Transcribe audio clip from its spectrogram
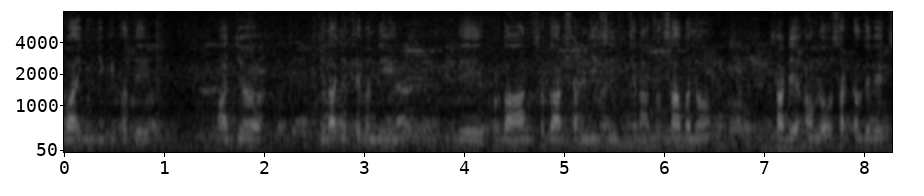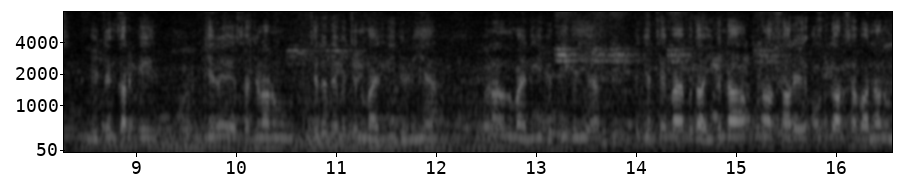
ਵਾਹਿਗੁਰੂ ਜੀ ਕੀ ਫਤਿਹ। ਅੱਜ ਜ਼ਿਲ੍ਹਾ ਜਥੇਬੰਦੀ ਦੇ ਪ੍ਰਧਾਨ ਸਰਦਾਰ ਸ਼ਰਨਜੀਤ ਸਿੰਘ ਜਨਾਤਲ ਸਾਹਿਬ ਵੱਲੋਂ ਸਾਡੇ ਅਮਲੋਹ ਸਰਕਲ ਦੇ ਵਿੱਚ ਮੀਟਿੰਗ ਕਰਕੇ ਜਿਹੜੇ ਸੱਜਣਾ ਨੂੰ ਜ਼ਿਲ੍ਹੇ ਦੇ ਵਿੱਚ ਨੁਮਾਇੰਦਗੀ ਦੇਣੀ ਹੈ, ਉਹਨਾਂ ਨੂੰ ਨੁਮਾਇੰਦਗੀ ਦਿੱਤੀ ਗਈ ਹੈ ਤੇ ਜਿੱਥੇ ਮੈਂ ਵਧਾਈ ਦਿੰਦਾ, ਉਹਨਾਂ ਸਾਰੇ ਅਹੁਦੇਦਾਰ ਸਾਹਿਬਾਨਾਂ ਨੂੰ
